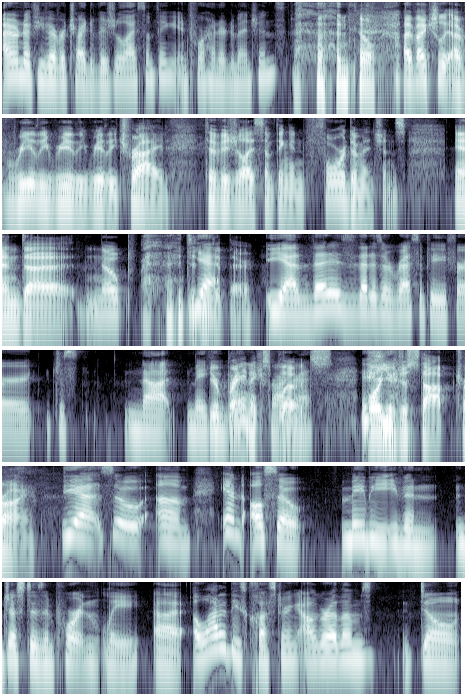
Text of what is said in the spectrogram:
I don't know if you've ever tried to visualize something in 400 dimensions. no, I've actually, I've really, really, really tried to visualize something in four dimensions. And uh, nope, I didn't yeah. get there. Yeah, that is that is a recipe for just not making Your brain explodes, or you just stop trying. Yeah, so um and also maybe even just as importantly, uh, a lot of these clustering algorithms don't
